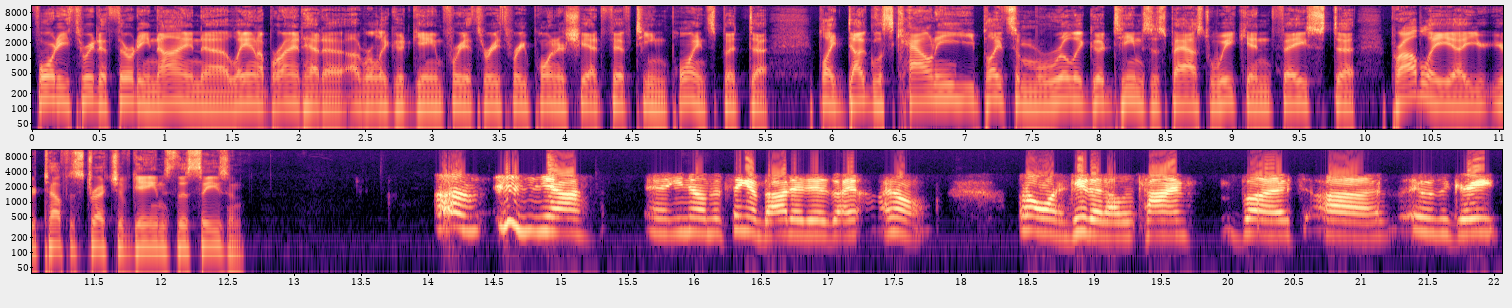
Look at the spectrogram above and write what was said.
43 to 39. Uh, Leanna Bryant had a, a, really good game for you, three three pointers. She had 15 points, but uh, played Douglas County. You played some really good teams this past weekend, faced uh, probably uh, your, your, toughest stretch of games this season. Um, yeah. you know, the thing about it is I, I don't I don't want to do that all the time, but uh, it was a great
